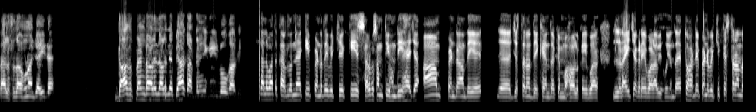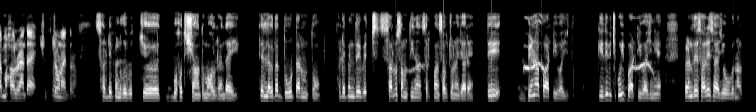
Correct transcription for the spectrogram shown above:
ਪੈਲਸ ਦਾ ਹੋਣਾ ਚਾਹੀਦਾ 10 ਪਿੰਡ ਵਾਲੇ ਦਾਲੇ ਦੇ ਵਿਆਹ ਕਰ ਦੇਣੇ ਜੀ ਗਰੀਬ ਲੋਕ ਆ ਕੇ। ਗੱਲਬਾਤ ਕਰ ਲੈਂਦੇ ਆ ਕਿ ਪਿੰਡ ਦੇ ਵਿੱਚ ਕੀ ਸਰਬਸੰਮਤੀ ਹੁੰਦੀ ਹੈ ਜਾਂ ਆਮ ਪਿੰਡਾਂ ਦੇ ਜਿਸ ਤਰ੍ਹਾਂ ਦੇਖਿਆ ਜਾਂਦਾ ਕਿ ਮਾਹੌਲ ਕਈ ਵਾਰ ਲੜਾਈ ਝਗੜੇ ਵਾਲਾ ਵੀ ਹੋ ਜਾਂਦਾ ਹੈ। ਤੁਹਾਡੇ ਪਿੰਡ ਵਿੱਚ ਕਿਸ ਤਰ੍ਹਾਂ ਦਾ ਮਾਹੌਲ ਰਹਿੰਦਾ ਹੈ? ਚੋਣਾਂ ਦੌਰਾਨ ਸਾਡੇ ਪਿੰਡ ਦੇ ਵਿੱਚ ਬਹੁਤ ਸ਼ਾਂਤ ਮਾਹੌਲ ਰਹਿੰਦਾ ਹੈ ਜੀ। ਤੇ ਲਗਾਤਾਰ ਦੋ ਟਰਮ ਤੋਂ ਸਾਡੇ ਪਿੰਡ ਦੇ ਵਿੱਚ ਸਰਬਸੰਮਤੀ ਨਾਲ ਸਰਪੰਚ ਸਾਹਿਬ ਚੁਣੇ ਜਾ ਰਹੇ ਹੈ ਤੇ ਬਿਨਾਂ ਪਾਰਟੀਬਾਜ਼ੀ ਤੋਂ ਕਿ ਇਹਦੇ ਵਿੱਚ ਕੋਈ ਪਾਰਟੀਬਾਜ਼ੀ ਨਹੀਂ ਹੈ। ਪਿੰਡ ਦੇ ਸਾਰੇ ਸਹਿਯੋਗ ਨਾਲ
